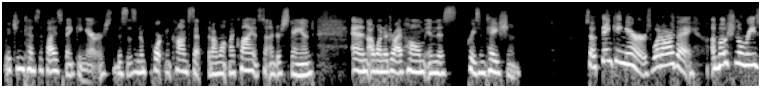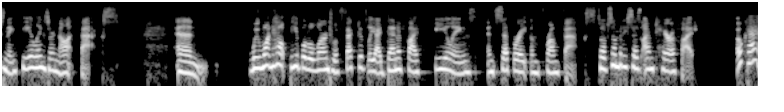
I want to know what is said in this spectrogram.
which intensifies thinking errors. This is an important concept that I want my clients to understand, and I want to drive home in this presentation. So, thinking errors, what are they? Emotional reasoning, feelings are not facts. And we want to help people to learn to effectively identify feelings and separate them from facts. So, if somebody says, I'm terrified, okay,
